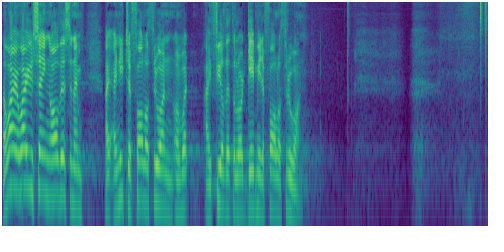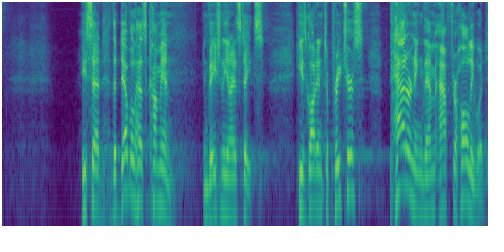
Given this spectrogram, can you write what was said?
Now, why, why are you saying all this? And I'm, I, I need to follow through on, on what I feel that the Lord gave me to follow through on. He said, The devil has come in, invasion of the United States. He's got into preachers, patterning them after Hollywood.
